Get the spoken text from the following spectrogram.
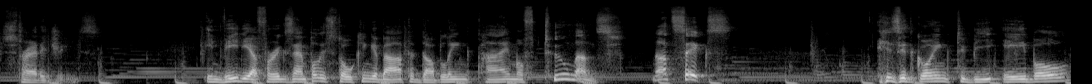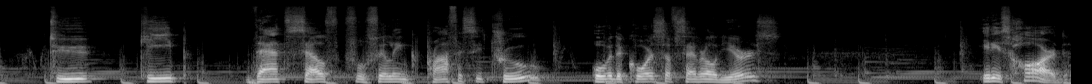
strategies. NVIDIA, for example, is talking about a doubling time of two months, not six. Is it going to be able to keep that self fulfilling prophecy true over the course of several years? It is hard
